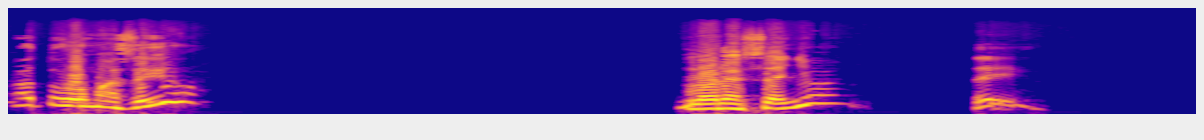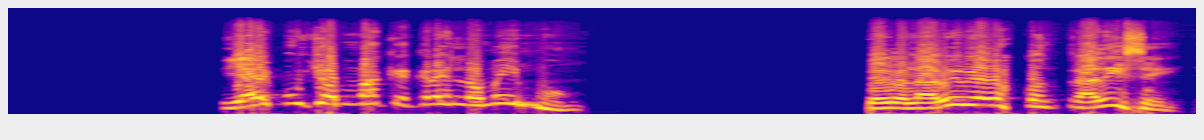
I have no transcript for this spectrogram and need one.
no tuvo más hijos. Gloria al Señor. Sí. Y hay muchos más que creen lo mismo. Pero la Biblia los contradice.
